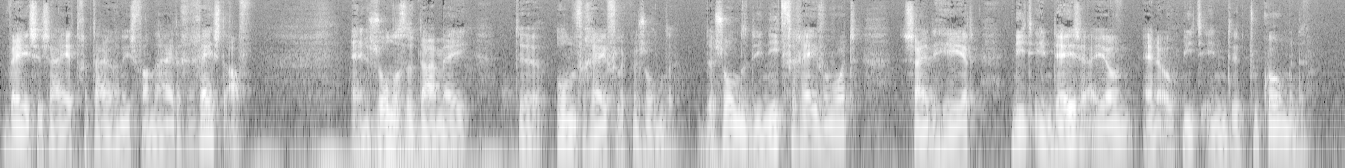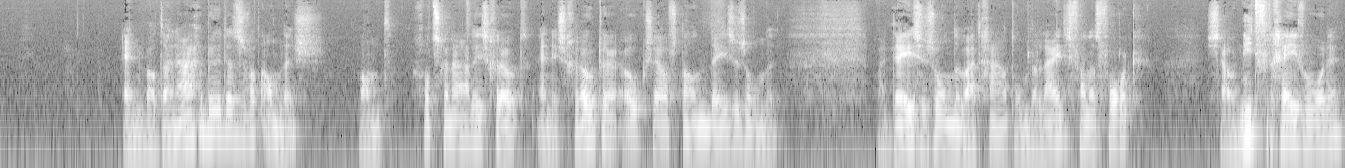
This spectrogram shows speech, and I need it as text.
wezen zij het getuigenis van de Heilige Geest af. En zondigden daarmee de onvergeeflijke zonde. De zonde die niet vergeven wordt, zei de Heer, niet in deze eeuw en ook niet in de toekomende. En wat daarna gebeurt, dat is wat anders. Want Gods genade is groot en is groter ook zelfs dan deze zonde. Maar deze zonde, waar het gaat om de leiders van het volk, zou niet vergeven worden.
